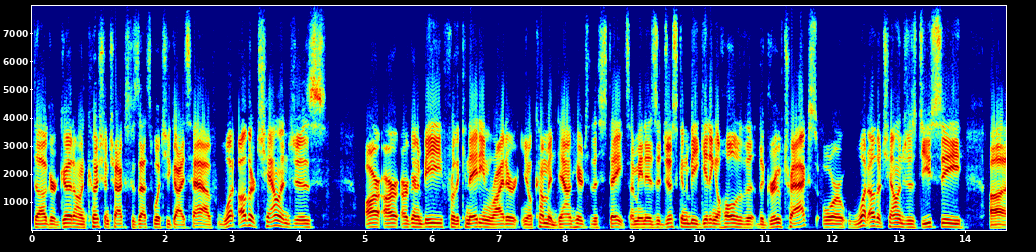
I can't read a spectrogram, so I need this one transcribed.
Doug, are good on cushion tracks because that's what you guys have. What other challenges are, are, are going to be for the Canadian rider, you know, coming down here to the States? I mean, is it just going to be getting a hold of the, the groove tracks or what other challenges do you see, uh,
